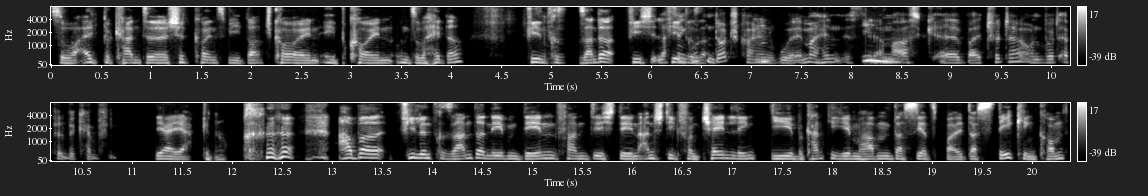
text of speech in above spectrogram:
so altbekannte Shitcoins wie Dogecoin, Apecoin und so weiter. Viel interessanter. Viel, Lass viel den guten Dogecoin in hm. Ruhe. Immerhin ist mhm. Elon Musk äh, bei Twitter und wird Apple bekämpfen. Ja, ja, genau. Aber viel interessanter neben denen fand ich den Anstieg von Chainlink, die bekannt gegeben haben, dass jetzt bald das Staking kommt.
